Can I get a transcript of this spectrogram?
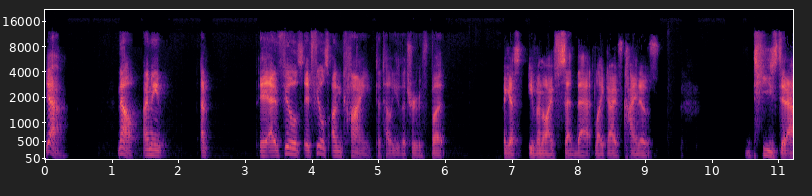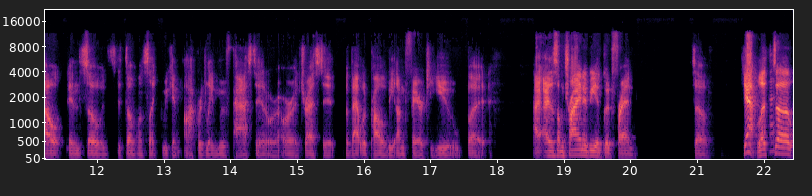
yeah. No, I mean I, it, it feels it feels unkind to tell you the truth, but I guess even though I've said that, like I've kind of teased it out and so it's it's almost like we can awkwardly move past it or or address it, but that would probably be unfair to you, but I, I just, I'm trying to be a good friend. So yeah, let's uh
